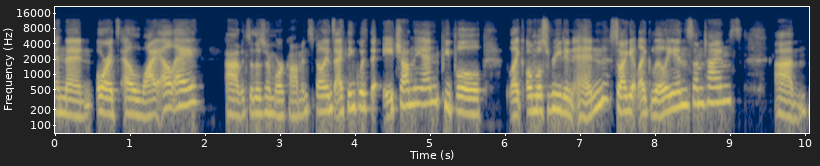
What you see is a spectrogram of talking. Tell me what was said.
and then or it's L Y L A. Um, and so those are more common spellings. I think with the H on the end, people like almost read an N. So I get like Lillian sometimes. Um,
